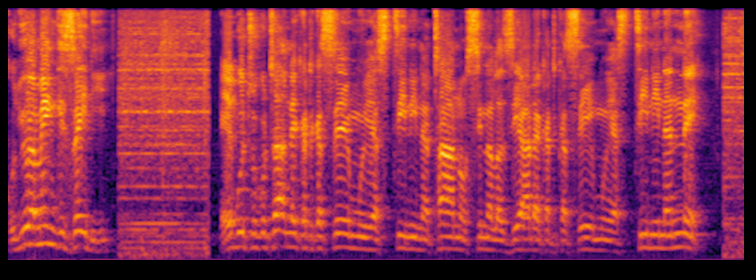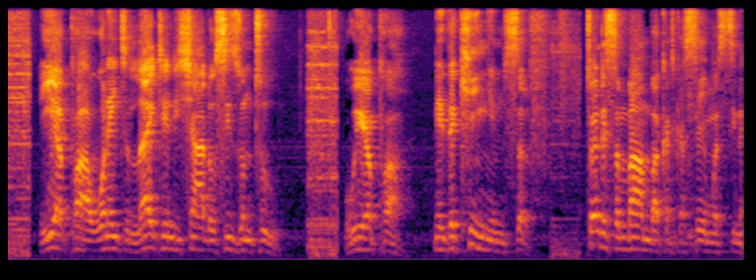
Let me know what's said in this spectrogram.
kujua mengi zaidi hebu tukutane katika sehemu ya 65. Sina la ziada katika sehemu ya 64. Hii hapa wanaita Light and Shadow season 2. Huyu hapa ni the king himself. Twende sambamba katika sehemu ya 60.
